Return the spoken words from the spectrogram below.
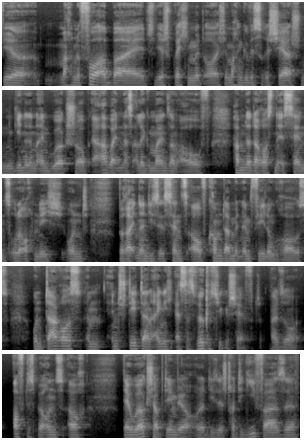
wir machen eine Vorarbeit, wir sprechen mit euch, wir machen gewisse Recherchen, gehen dann in einen Workshop, erarbeiten das alle gemeinsam auf, haben da daraus eine Essenz oder auch nicht und bereiten dann diese Essenz auf, kommen da mit einer Empfehlung raus und daraus ähm, entsteht dann eigentlich erst das wirkliche Geschäft. Also oft ist bei uns auch der Workshop, den wir oder diese Strategiephase,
